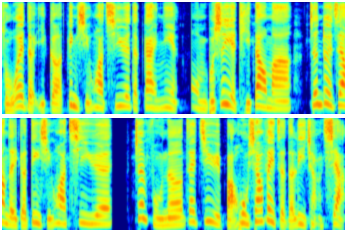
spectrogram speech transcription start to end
所谓的一个定型化契约的概念。我们不是也提到吗？针对这样的一个定型化契约，政府呢，在基于保护消费者的立场下，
